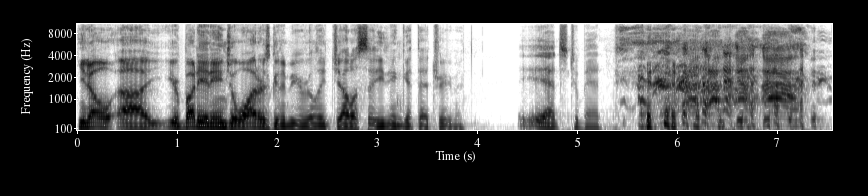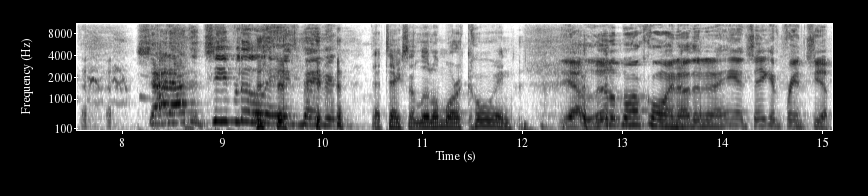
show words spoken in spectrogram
You know, uh, your buddy at Angel Water is going to be really jealous that he didn't get that treatment. Yeah, it's too bad. Shout out to Cheap Little Legs, baby. That takes a little more coin. yeah, a little more coin other than a handshake and friendship.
